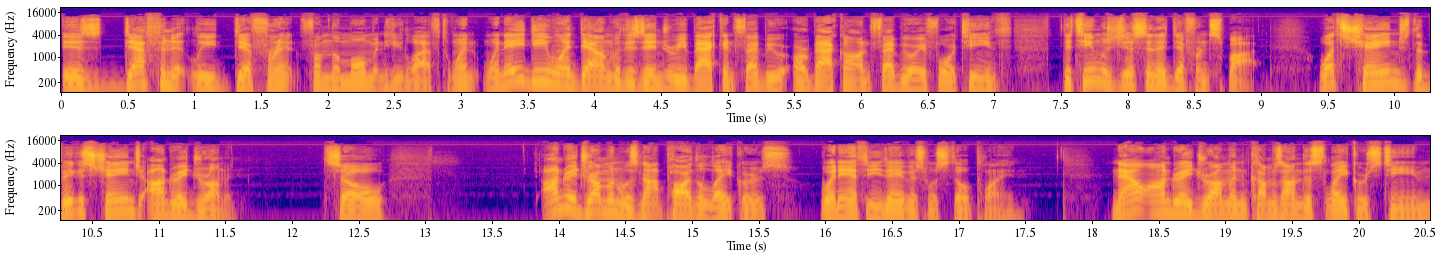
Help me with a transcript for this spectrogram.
is definitely different from the moment he left. When when AD went down with his injury back in February or back on February 14th, the team was just in a different spot. What's changed? The biggest change, Andre Drummond. So Andre Drummond was not part of the Lakers when Anthony Davis was still playing. Now Andre Drummond comes on this Lakers team,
